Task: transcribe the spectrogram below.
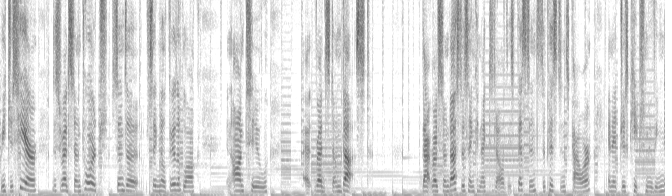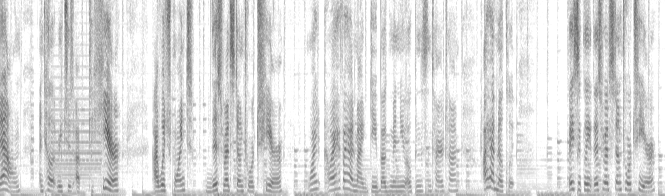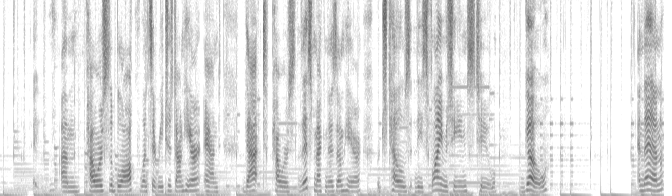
reaches here, this redstone torch sends a signal through the block and onto uh, redstone dust that redstone dust is then connected to all these pistons, the pistons power, and it just keeps moving down until it reaches up to here, at which point this redstone torch here, why, why have I had my debug menu open this entire time? I have no clue. Basically, this redstone torch here um, powers the block once it reaches down here, and that powers this mechanism here, which tells these flying machines to go and then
